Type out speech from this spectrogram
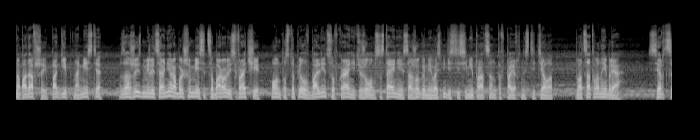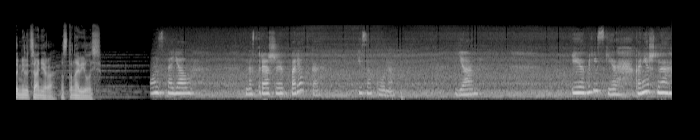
Нападавший погиб на месте. За жизнь милиционера больше месяца боролись врачи. Он поступил в больницу в крайне тяжелом состоянии с ожогами 87% поверхности тела. 20 ноября сердце милиционера остановилось. Он стоял на страже порядка и закона. Я и близкие, конечно,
